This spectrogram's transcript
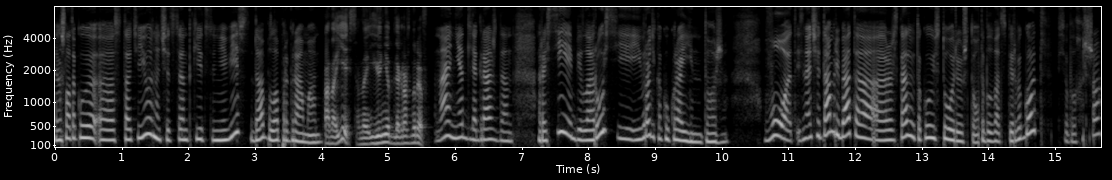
я нашла такую а, статью, значит, Send Kids in Nevis, да, была программа. Она есть, она ее нет для граждан РФ. Она нет для граждан России, Белоруссии и вроде как Украины тоже. Вот, и значит, там ребята э, рассказывают такую историю, что это был 21 год, все было хорошо.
